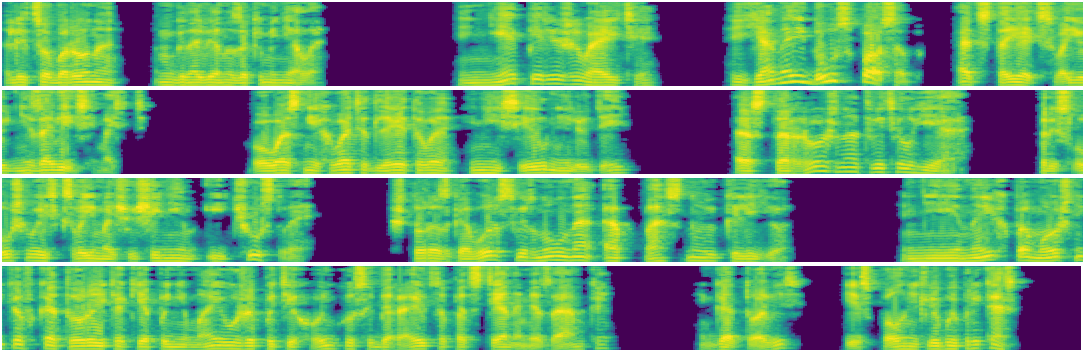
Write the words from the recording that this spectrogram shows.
Лицо барона мгновенно закаменело. «Не переживайте, я найду способ отстоять свою независимость». «У вас не хватит для этого ни сил, ни людей?» Осторожно ответил я, прислушиваясь к своим ощущениям и чувствуя, что разговор свернул на опасную колею. Ни иных помощников, которые, как я понимаю, уже потихоньку собираются под стенами замка, готовясь исполнить любой приказ.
